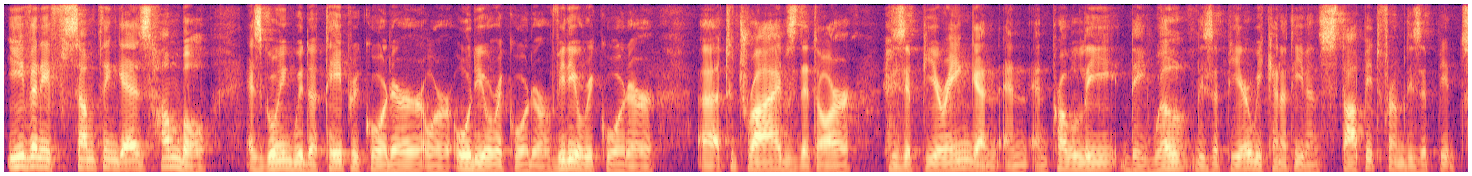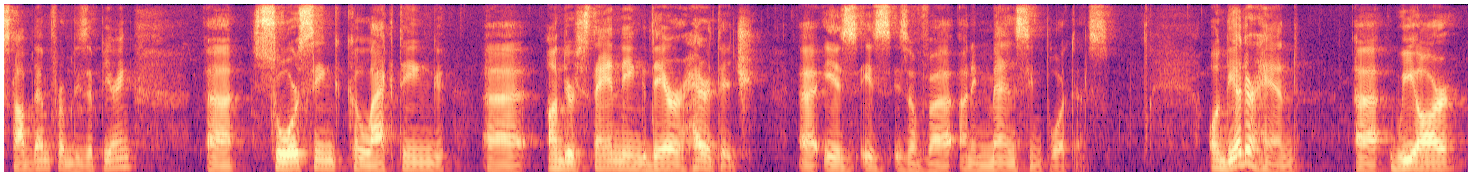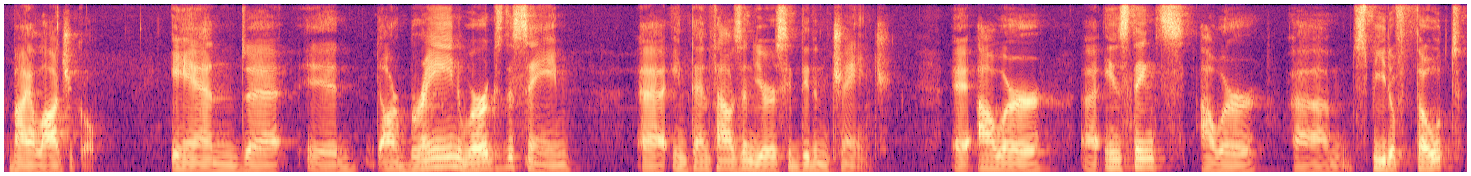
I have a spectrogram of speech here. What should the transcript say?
Even if something as humble as going with a tape recorder or audio recorder or video recorder uh, to tribes that are disappearing and, and, and probably they will disappear. We cannot even stop it from disappear, stop them from disappearing. Uh, sourcing, collecting, uh, understanding their heritage uh, is, is, is of uh, an immense importance. On the other hand, uh, we are biological and uh, it, our brain works the same. in 10,000 years, it didn't change. Uh, our uh, instincts, our um, speed of thought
